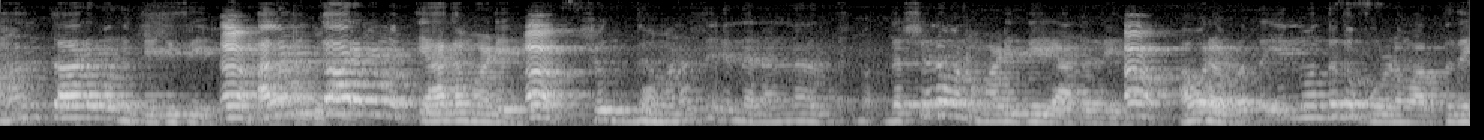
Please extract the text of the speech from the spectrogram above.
ಅಹಂಕಾರವನ್ನು ತ್ಯಜಿಸಿ ಅಲಂಕಾರವನ್ನು ತ್ಯಾಗ ಮಾಡಿ ಶುದ್ಧ ಮನಸ್ಸಿನಿಂದ ನನ್ನ ದರ್ಶನವನ್ನು ಮಾಡಿದ್ದೇ ಆದಲ್ಲಿ. ಅವರ ವ್ರತ ಎನ್ನುವಂಥದ್ದು ಪೂರ್ಣವಾಗ್ತದೆ.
